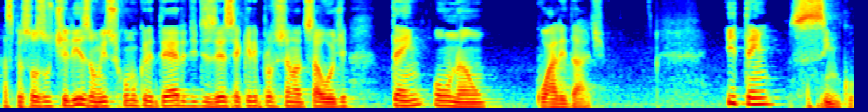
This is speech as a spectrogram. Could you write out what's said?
as pessoas utilizam isso como critério de dizer se aquele profissional de saúde tem ou não qualidade. Item 5.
